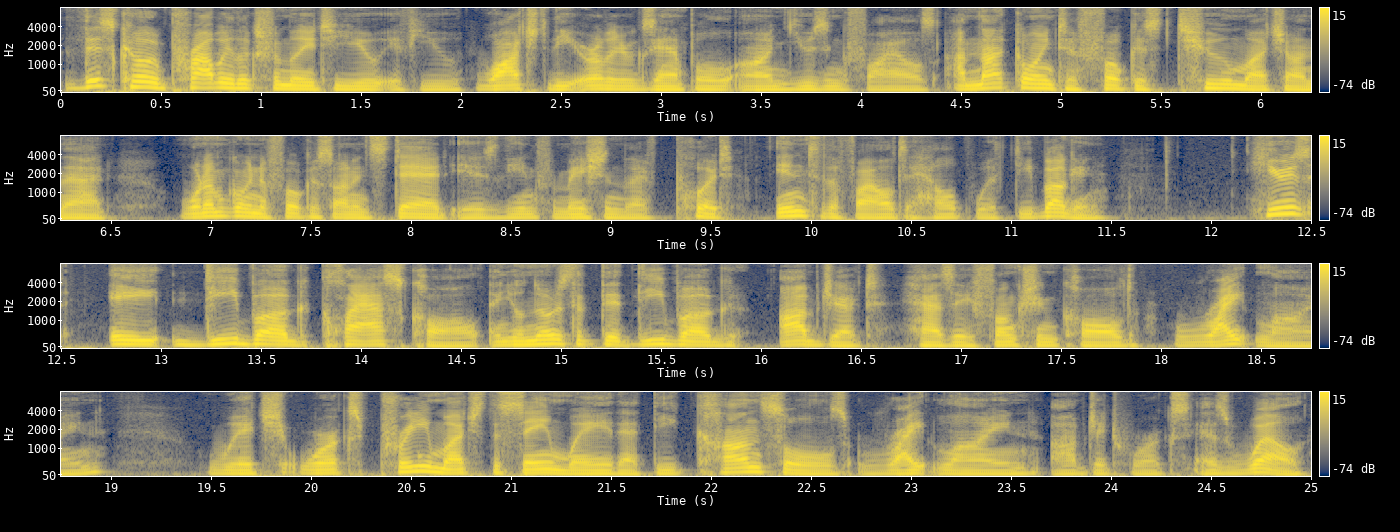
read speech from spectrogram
This code probably looks familiar to you if you watched the earlier example on using files. I'm not going to focus too much on that. What I'm going to focus on instead is the information that I've put into the file to help with debugging. Here's a debug class call, and you'll notice that the debug object has a function called writeLine, which works pretty much the same way that the console's writeLine object works as well.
